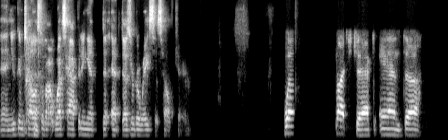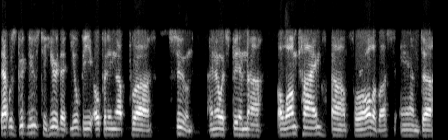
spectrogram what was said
and you can tell us about what's happening at at Desert Oasis Healthcare. Well, much Jack, and uh, that was good news to hear that you'll be opening up uh, soon. I know it's been uh, a long time uh, for all of us, and uh,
